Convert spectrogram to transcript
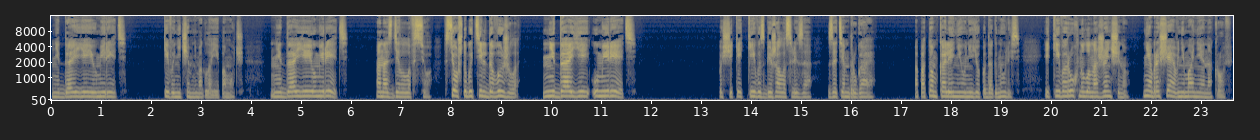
Не дай ей умереть. Кива ничем не могла ей помочь. Не дай ей умереть. Она сделала все, все, чтобы Тильда выжила. Не дай ей умереть. По щеке Кивы сбежала слеза, затем другая. А потом колени у нее подогнулись, и Кива рухнула на женщину, не обращая внимания на кровь.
